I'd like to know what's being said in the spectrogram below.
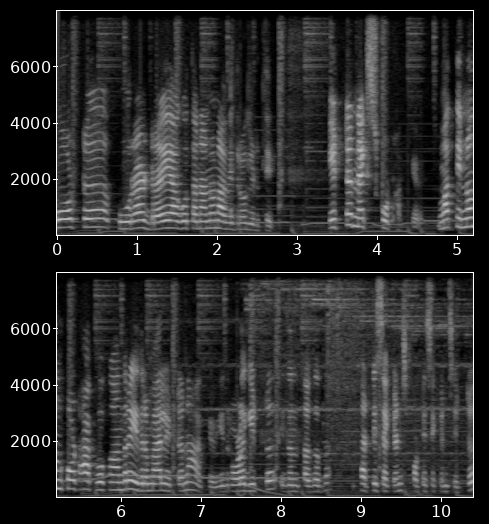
ಕೋಟ್ ಪೂರಾ ಡ್ರೈ ಆಗೋ ತನನು ನಾವ್ ಇದ್ರೊಳಗೆ ಇಡ್ತೇವಿ. ಇಟ್ಟು ನೆಕ್ಸ್ಟ್ ಕೋಟ್ ಹಾಕ್ತೇವೆ ಮತ್ತೆ ಇನ್ನೊಂದು ಕೋಟ್ ಹಾಕ್ಬೇಕು ಅಂದ್ರೆ ಇದ್ರ ಮೇಲೆ ಇಟ್ಟನ ಹಾಕ್ತೇವೆ ಇದ್ರೊಳಗೆ ಇಟ್ಟು ಇದನ್ನ ತೆಗೆದು ತರ್ಟಿ ಸೆಕೆಂಡ್ಸ್ ಫಾರ್ಟಿ ಸೆಕೆಂಡ್ಸ್ ಇಟ್ಟು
